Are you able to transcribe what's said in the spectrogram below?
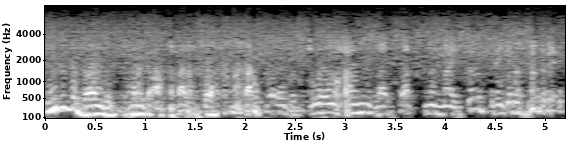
The boy was carried off by force. All the slow hands like Watson and myself may get a of it.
